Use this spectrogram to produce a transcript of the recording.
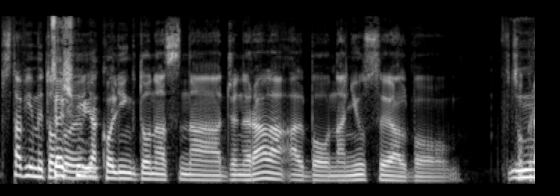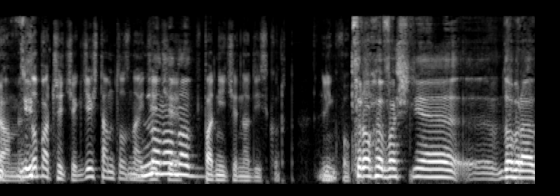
Stawimy to do, mi... jako link do nas na Generala, albo na newsy, albo w co mm, gramy. Zobaczycie, gdzieś tam to znajdziecie, no, no, no. wpadnijcie na Discord. Link w opisie. Trochę właśnie, e, dobra,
